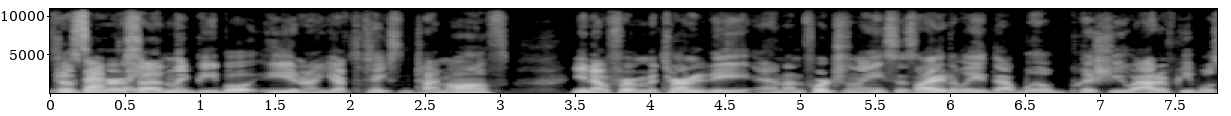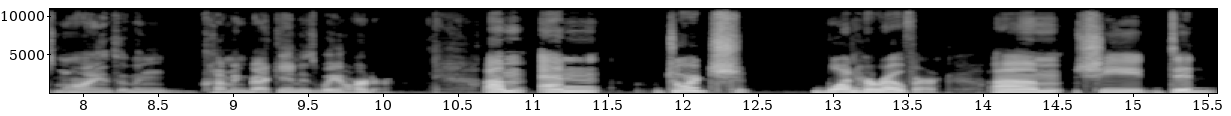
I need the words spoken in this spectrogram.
Just where Exactly. suddenly people, you know, you have to take some time off, you know, for maternity. And unfortunately, societally, that will push you out of people's minds. And then coming back in is way harder. Um, and George won her over. Um, she did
